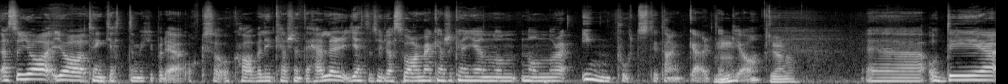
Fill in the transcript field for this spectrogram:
Alltså jag, jag har tänkt jättemycket på det också och har väl kanske inte heller jättetydliga svar men jag kanske kan ge någon, någon, några inputs till tankar, tänker jag. Gärna. Eh, och det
